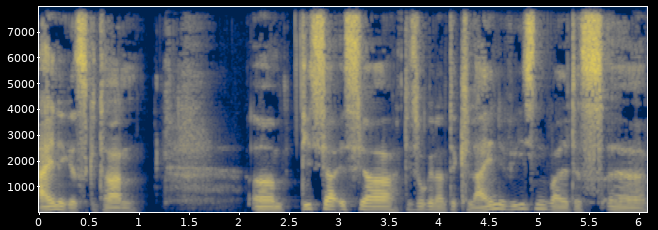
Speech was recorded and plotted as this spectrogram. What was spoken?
einiges getan. Ähm, dies Jahr ist ja die sogenannte kleine Wiesen, weil das äh,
